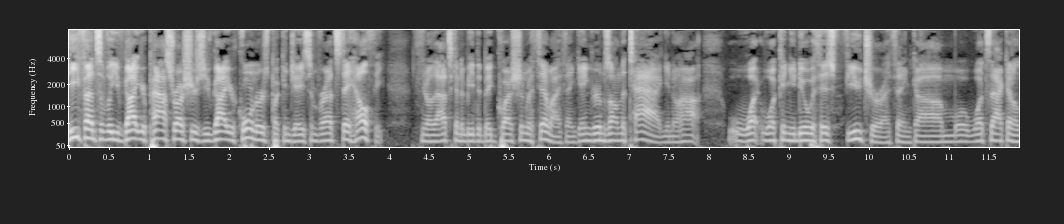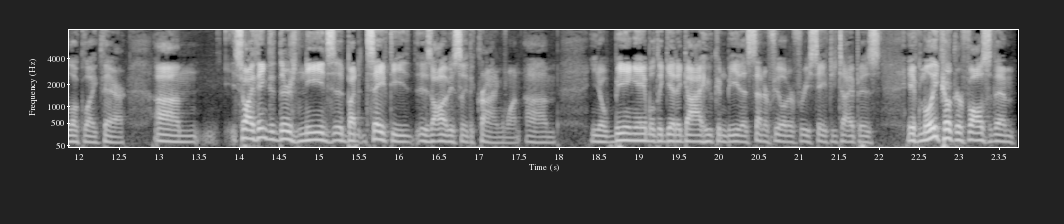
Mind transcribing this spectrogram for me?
defensively, you've got your pass rushers, you've got your corners, but can Jason Verrett stay healthy? You know, that's going to be the big question with him. I think Ingram's on the tag. You know, how what what can you do with his future? I think um, what's that going to look like there? Um, so I think that there's needs, but safety is obviously the crying one. Um, you know, being able to get a guy who can be the center fielder, free safety type is if Malik Hooker falls to them,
